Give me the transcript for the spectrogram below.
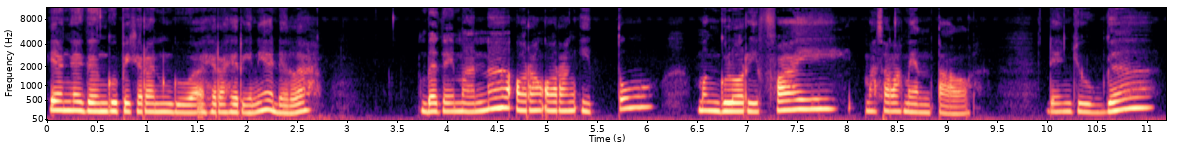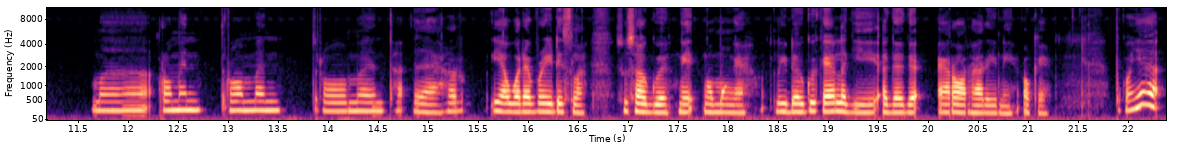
yang ngeganggu pikiran gue akhir-akhir ini adalah bagaimana orang-orang itu itu mengglorify masalah mental dan juga me roman roman roman ya, whatever it is lah. Susah gue ng ngomongnya. Lidah gue kayak lagi agak-agak error hari ini. Oke. Okay. pokoknya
